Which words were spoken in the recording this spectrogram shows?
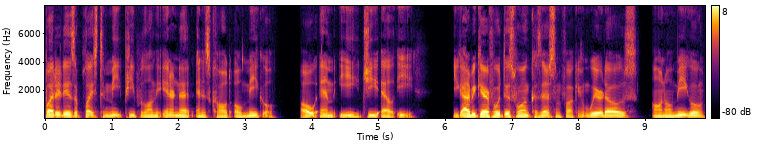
but it is a place to meet people on the internet, and it's called Omegle. O M E G L E. You got to be careful with this one because there's some fucking weirdos on Omegle.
